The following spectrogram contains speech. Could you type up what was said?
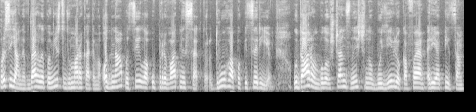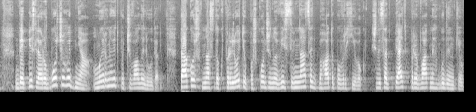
Росіяни вдарили по місту двома ракетами. Одна поцілила у приватний сектор, друга по піцерії. Ударом було вщент знищено будівлю кафе Рія Піца, де після робочого дня мирно відпочивали люди. Також внаслідок прильотів пошкоджено 18 багатоповерхівок, 65 приватних будинків,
